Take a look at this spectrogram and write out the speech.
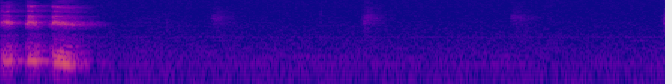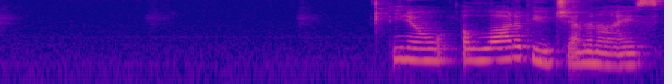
you know, a lot of you Geminis,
